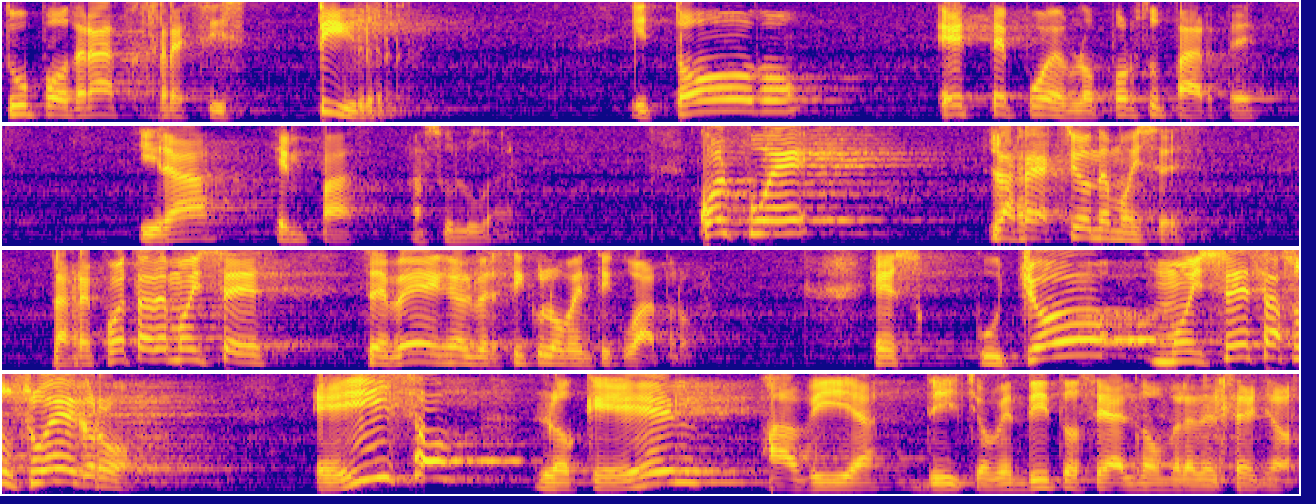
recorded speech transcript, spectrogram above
tú podrás resistir. Y todo este pueblo, por su parte, irá en paz a su lugar. ¿Cuál fue la reacción de Moisés? La respuesta de Moisés se ve en el versículo 24. Escuchó Moisés a su suegro e hizo lo que él había dicho. Bendito sea el nombre del Señor.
